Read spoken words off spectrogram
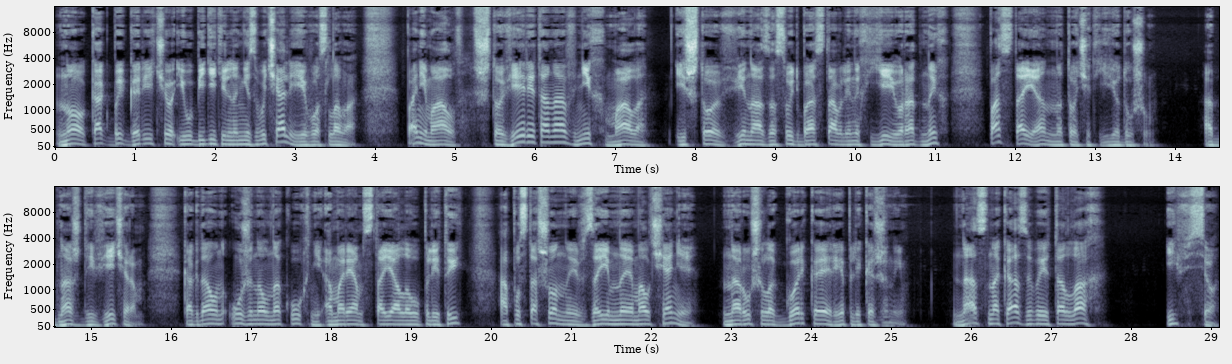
но, как бы горячо и убедительно не звучали его слова, понимал, что верит она в них мало, и что вина за судьбы оставленных ею родных постоянно точит ее душу. Однажды вечером, когда он ужинал на кухне, а морям стояла у плиты, опустошенное взаимное молчание нарушила горькая реплика жены. «Нас наказывает Аллах». И все.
